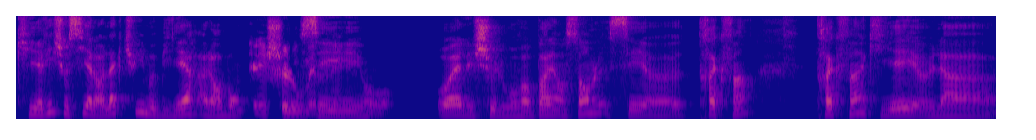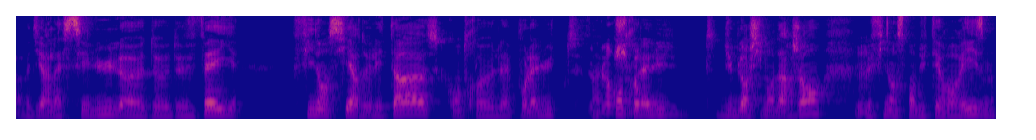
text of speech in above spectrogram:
Qui est riche aussi. Alors, l'actu immobilière, alors bon. Elle est chelou même. Mais... Ouais, elle est chelou. On va en parler ensemble. C'est euh, Tracfin. Tracfin qui est euh, la, on va dire, la cellule de, veille financière de l'État contre la, pour la lutte, contre la lutte du blanchiment d'argent, mmh. le financement du terrorisme,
